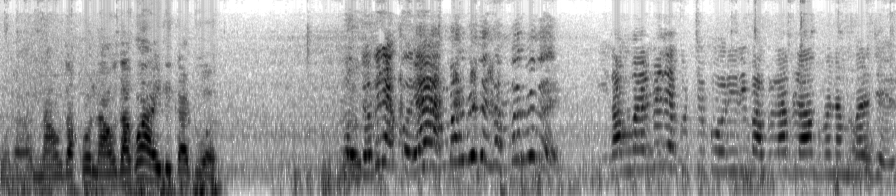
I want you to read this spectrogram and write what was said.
मला नाव दाखव नाव दाखव आय डी कार्ड वर. फोटो बी दाखव रे. नंबर भी दे कुछ पोरी बगला ब्लॉग नंबर जेल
